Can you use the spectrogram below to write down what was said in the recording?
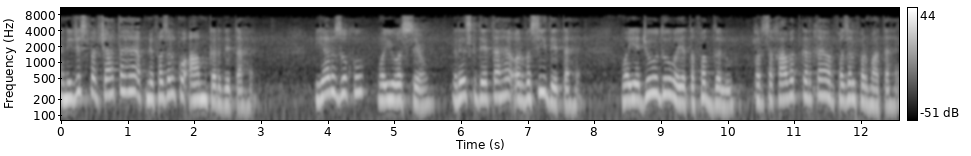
یعنی جس پر چاہتا ہے، اپنے فضل کو عام کر دیتا ہے۔ یر زخ و یوس رسک دیتا ہے اور وسیع دیتا ہے۔ وہ یجود و یا اور سخاوت کرتا ہے اور فضل فرماتا ہے۔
